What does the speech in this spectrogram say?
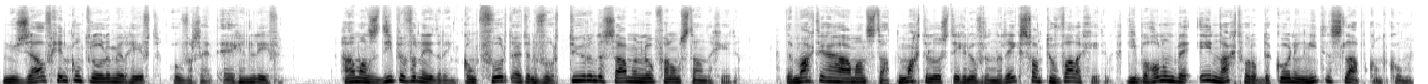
nu zelf geen controle meer heeft over zijn eigen leven. Hamans diepe vernedering komt voort uit een voortdurende samenloop van omstandigheden. De machtige Haman staat machteloos tegenover een reeks van toevalligheden, die begonnen bij één nacht waarop de koning niet in slaap kon komen.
